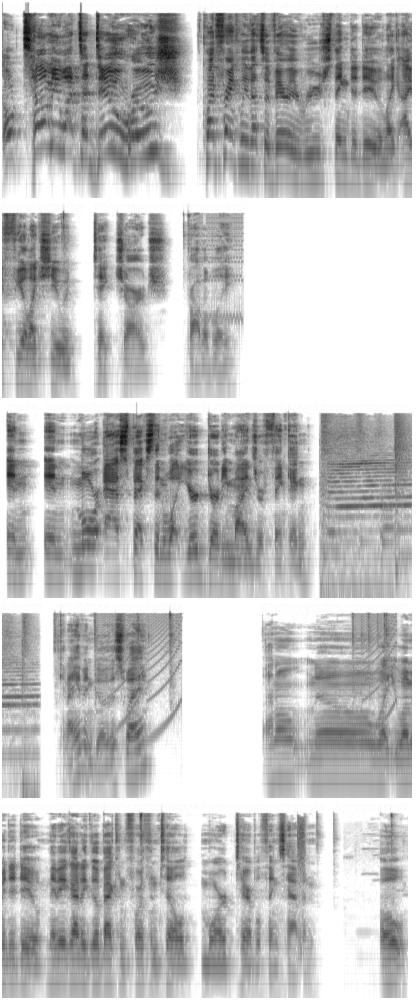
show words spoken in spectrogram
Don't tell me what to do, Rouge! Quite frankly, that's a very Rouge thing to do. Like, I feel like she would take charge, probably. In, in more aspects than what your dirty minds are thinking. Can I even go this way? I don't know what you want me to do. Maybe I gotta go back and forth until more terrible things happen. Oh.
